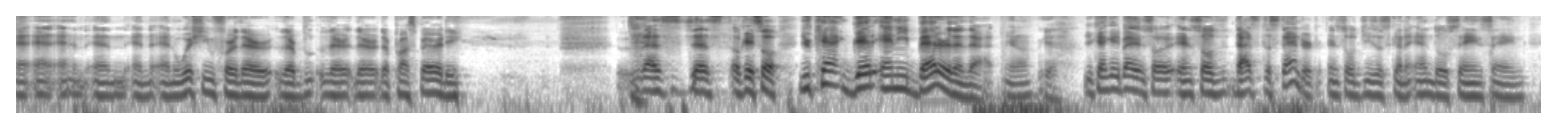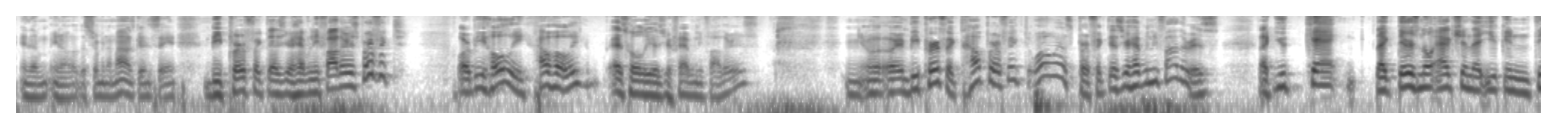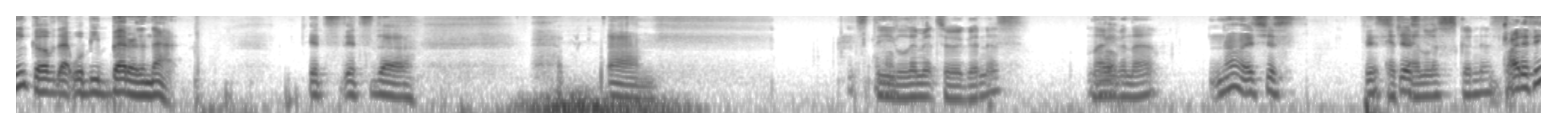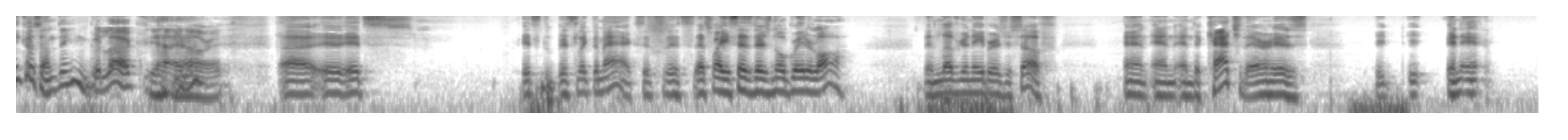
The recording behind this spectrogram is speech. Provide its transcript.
and and and and, wishing for their their their their, their prosperity that's just okay so you can't get any better than that you know Yeah. You can't get better. And so and so that's the standard. And so jesus is going to end those sayings saying in the you know the sermon on the mount is to say be perfect as your heavenly father is perfect or be holy. How holy? As holy as your heavenly father is. Or be perfect. How perfect? Well as perfect as your heavenly father is. Like you can't like there's no action that you can think of that will be better than that. It's it's the um It's the limit to goodness. Not Well, even that. no it's just it's, It's just endless goodness. try to think of something good luck Yeah, I you know, right? uh it, it's it's the, it's like the max it's it's that's why he says there's no greater law than love your neighbor as yourself and and and the catch there is it, it, and, and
